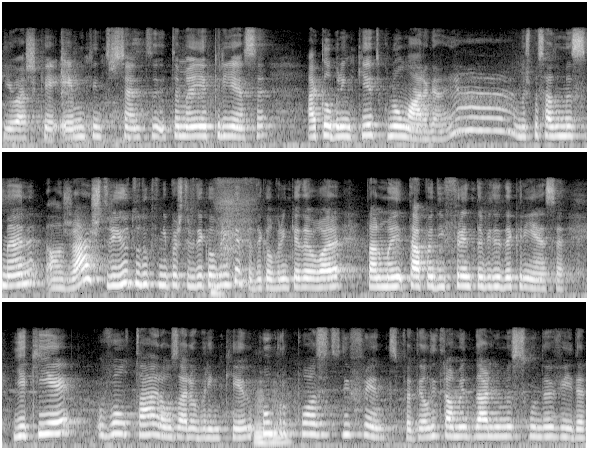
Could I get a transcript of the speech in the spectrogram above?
Eu acho que é, é muito interessante também a criança, há aquele brinquedo que não larga. Ah, mas passado uma semana, ela já extraiu tudo o que tinha para extrair daquele brinquedo. Portanto, aquele brinquedo agora está numa etapa diferente da vida da criança. E aqui é voltar a usar o brinquedo com Uhum. um propósito diferente, para é literalmente dar-lhe uma segunda vida.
